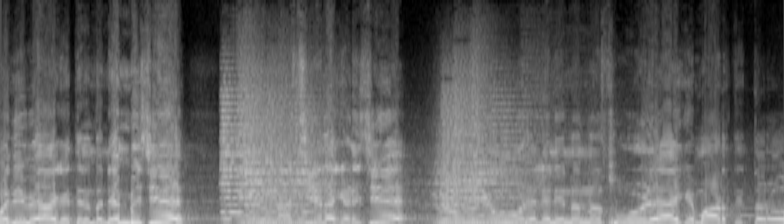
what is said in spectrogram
ಮದುವೆ ಆಗಿದ್ದೀನಿ ಅಂತ ನೆಂಬಿಸಿ, ನಿನ್ನ ಶೀಲಗೆಡಿಸಿ ಈ ಊರಲ್ಲಿ ನಿನ್ನನ್ನು ಸೂಳೆಯಾಗಿ ಮಾಡುತ್ತಿದ್ದರು.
